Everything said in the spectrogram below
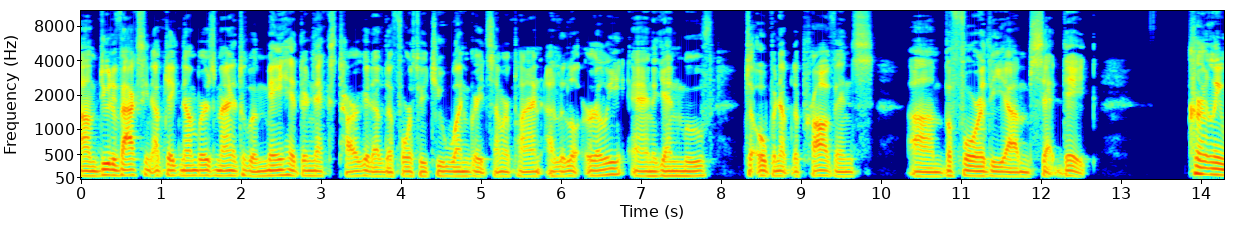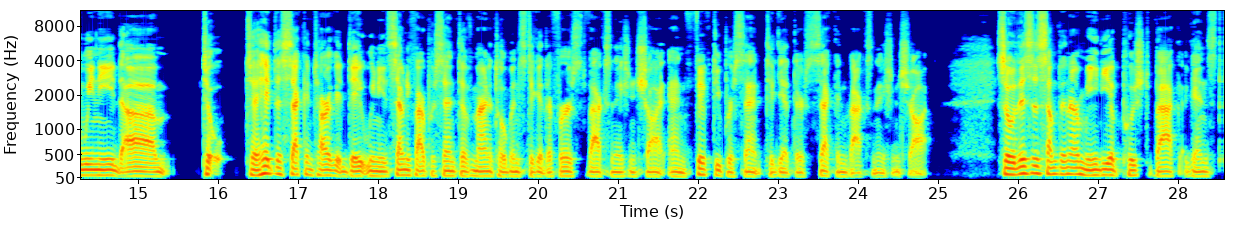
um, due to vaccine uptake numbers, Manitoba may hit their next target of the 4321 Great Summer Plan a little early and again move to open up the province um, before the um, set date. Currently, we need um, to to hit the second target date. We need 75% of Manitobans to get their first vaccination shot and 50% to get their second vaccination shot. So this is something our media pushed back against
